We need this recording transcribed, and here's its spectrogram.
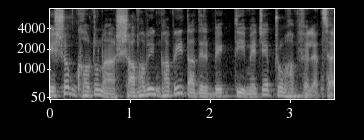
এসব ঘটনা স্বাভাবিকভাবেই তাদের ব্যক্তি ইমেজে প্রভাব ফেলেছে।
